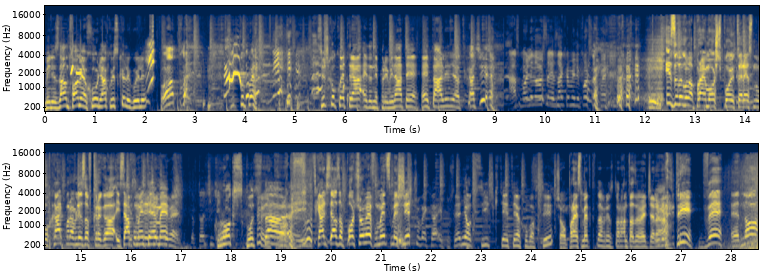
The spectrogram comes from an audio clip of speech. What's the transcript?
Ми не знам, това ми е хубаво, някой иска ли го или? Оп! Всичко, кое... Всичко, което трябва е да не преминате е тази линия, така че... Аз моля да се езакам или почнахме. И за да го направим още по-интересно, Хайпера влиза в кръга и сега в момента имаме Крокс, какво ти става? бе? Така че сега започваме, в момента сме 6 човека и Последния от всичките тези хубавци. ще оправи сметката в ресторанта до вечера. 3, 2, 1,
